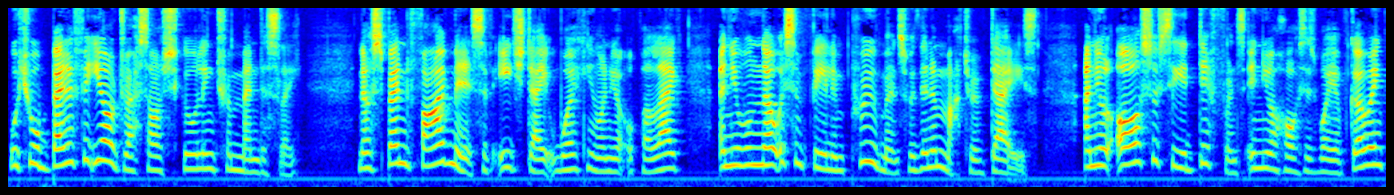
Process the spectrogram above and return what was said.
which will benefit your dressage schooling tremendously. Now, spend five minutes of each day working on your upper leg, and you will notice and feel improvements within a matter of days. And you'll also see a difference in your horse's way of going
